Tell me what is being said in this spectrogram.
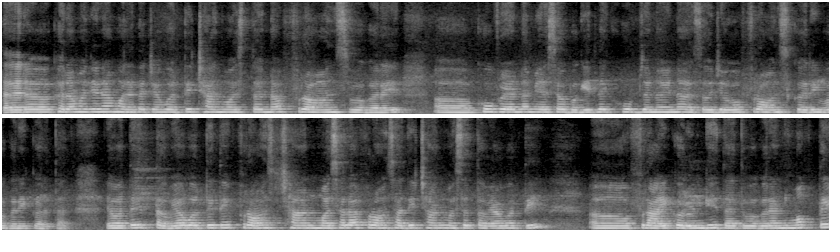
तर खरं म्हणजे ना मला त्याच्यावरती छान मस्त ना फ्रॉन्स वगैरे खूप वेळांना मी असं बघितलं की खूप जण आहे ना असं जेव्हा फ्रॉन्स करी वगैरे करतात तेव्हा ते तव्यावरती ते फ्रॉन्स छान मसाला फ्रॉन्स आधी छान मस्त तव्यावरती फ्राय करून घेतात वगैरे आणि मग ते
